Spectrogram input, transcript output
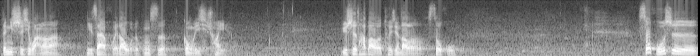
等你实习完了呢，你再回到我的公司跟我一起创业。于是他把我推荐到了搜狐。搜狐是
